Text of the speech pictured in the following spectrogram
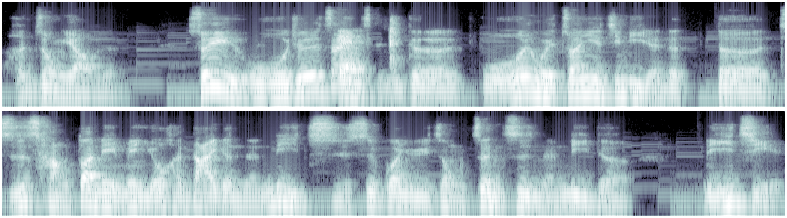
很重要的。所以，我我觉得在整个我认为专业经理人的的职场锻炼里面，有很大一个能力值是关于这种政治能力的理解，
